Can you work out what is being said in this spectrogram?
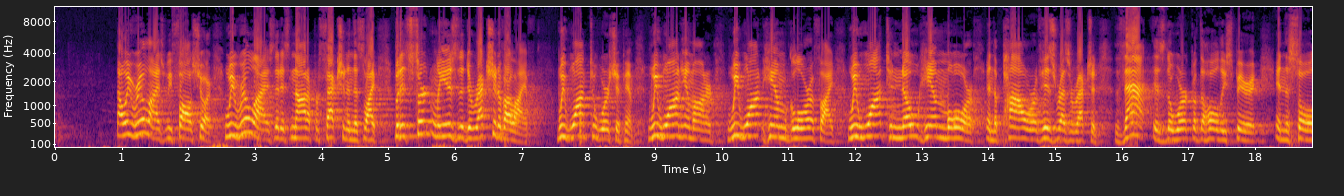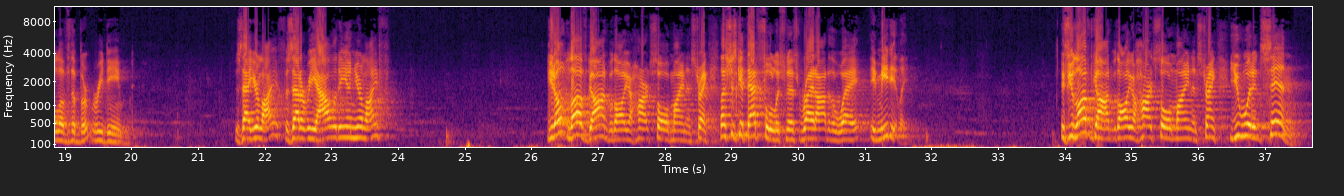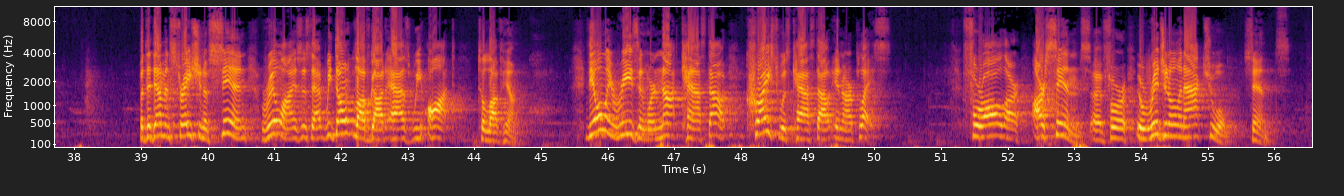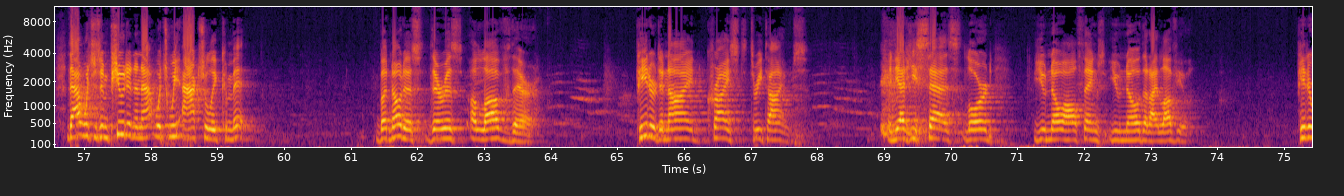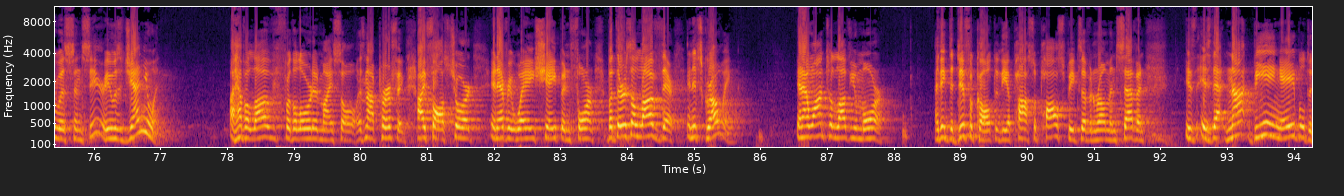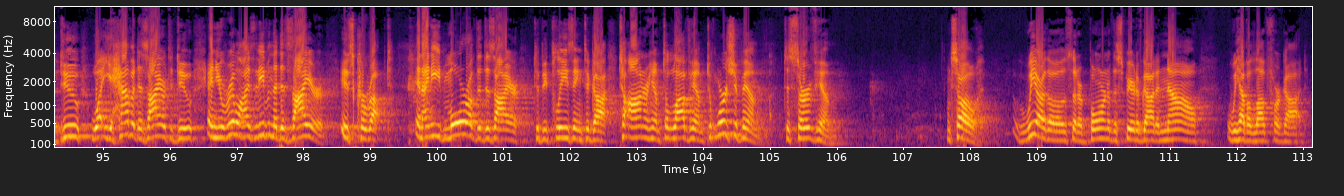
Now we realize we fall short. We realize that it's not a perfection in this life, but it certainly is the direction of our life. We want to worship Him. We want Him honored. We want Him glorified. We want to know Him more in the power of His resurrection. That is the work of the Holy Spirit in the soul of the redeemed. Is that your life? Is that a reality in your life? You don't love God with all your heart, soul, mind, and strength. Let's just get that foolishness right out of the way immediately. If you loved God with all your heart, soul, mind, and strength, you wouldn't sin. But the demonstration of sin realizes that we don't love God as we ought to love Him. The only reason we're not cast out, Christ was cast out in our place. For all our, our sins, uh, for original and actual sins. That which is imputed and that which we actually commit. But notice, there is a love there. Peter denied Christ three times. And yet he says, Lord, you know all things. You know that I love you. Peter was sincere, he was genuine. I have a love for the Lord in my soul. It's not perfect. I fall short in every way, shape, and form, but there's a love there, and it's growing. And I want to love you more. I think the difficulty the Apostle Paul speaks of in Romans 7 is, is that not being able to do what you have a desire to do, and you realize that even the desire is corrupt. And I need more of the desire to be pleasing to God, to honor Him, to love Him, to worship Him, to serve Him. And so, we are those that are born of the Spirit of God, and now we have a love for God.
